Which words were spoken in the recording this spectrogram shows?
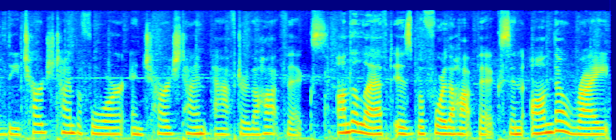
the charge time before and charge time after the hotfix. On the left is before the hotfix, and on the right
